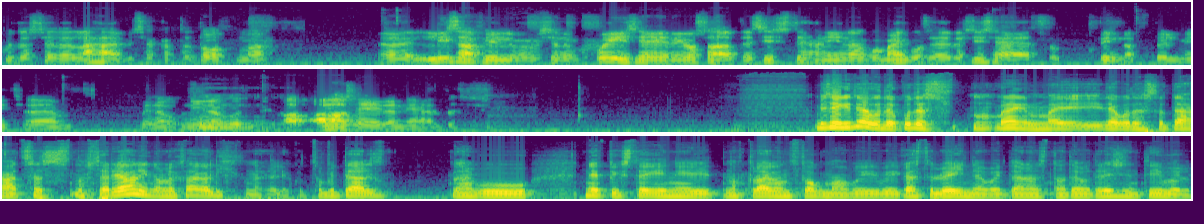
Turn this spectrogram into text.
kuidas sellel läheb, siis hakata tootma äh, lisafilme, mis on nagu põhiseeria osad ja siis teha nii nagu mänguseerias ise, et sul spin-off filmid äh, või nagu, nii nagu a- alaseeria nii-öelda siis. ma isegi ei tea, kuidas, ma räägin, ma ei tea, kuidas seda teha, et see, noh, seriaalina oleks väga lihtne tegelikult, sa võid teha lihtsalt nagu Netflix tegi neid, noh, Dragon's Dogma või, või Castlevania või tõenäoliselt nad teevad Resident Evil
